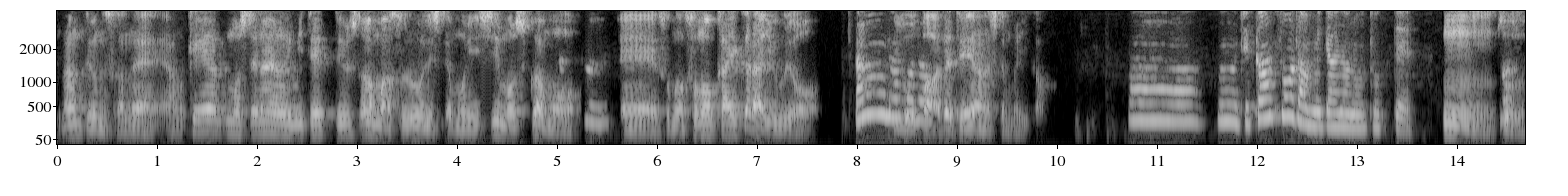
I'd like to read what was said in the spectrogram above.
なんていうんですかね、あの、契約もしてないのに見てっていう人は、まあスルーにしてもいいし、もしくはもう、うん、えー、その、その回から有料。ああ、なるほど。で提案してもいいかも。ああ、うん、時間相談みたいなのを取って。うん、そうそう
